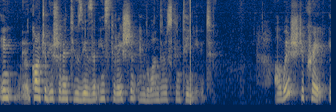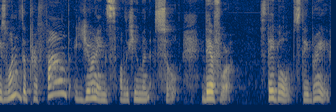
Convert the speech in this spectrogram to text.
in uh, contribution, enthusiasm, inspiration, and wonders continued. Our wish to create is one of the profound yearnings of the human soul. Therefore, stay bold, stay brave,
